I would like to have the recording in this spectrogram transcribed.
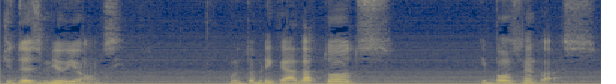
de 2011. Muito obrigado a todos e bons negócios.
